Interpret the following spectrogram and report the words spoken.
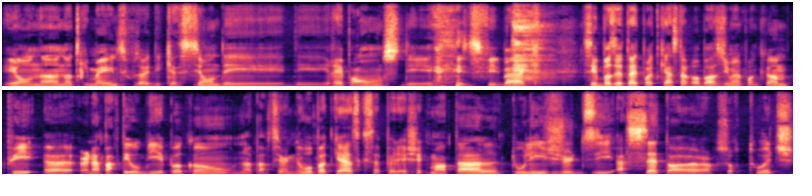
Et on a notre email si vous avez des questions, des, des réponses, des, du feedback. C'est buzzetêtepodcast.gmail.com. Puis, euh, un aparté, oubliez pas qu'on a parti un nouveau podcast qui s'appelle Échec mental. Tous les jeudis à 7h sur Twitch,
